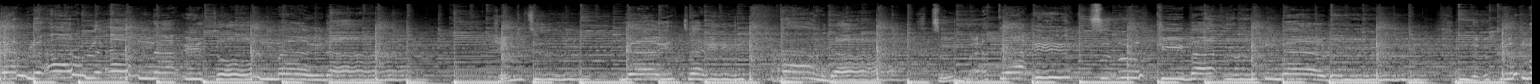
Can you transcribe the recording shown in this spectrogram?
でられないそんな傷が痛いまだ冷たい隙間埋めるぬくも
